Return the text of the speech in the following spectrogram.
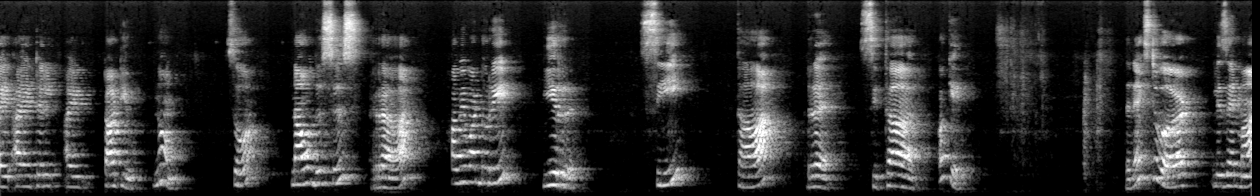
I, I tell, I taught you. No. So, now this is ra. How we want to read? Ir. Si, ta, re. Sitar. Okay. The next word, listen ma.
